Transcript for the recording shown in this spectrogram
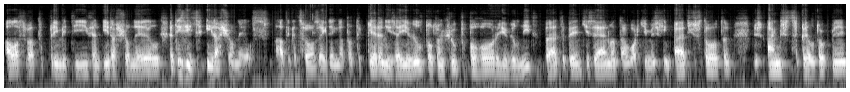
alles wat primitief en irrationeel. Het is iets irrationeels, laat ik het zo zeggen. Ik denk dat dat de kern is. Je wil tot een groep behoren, je wil niet het buitenbeentje zijn, want dan word je misschien uitgestoten. Dus angst speelt ook mee.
